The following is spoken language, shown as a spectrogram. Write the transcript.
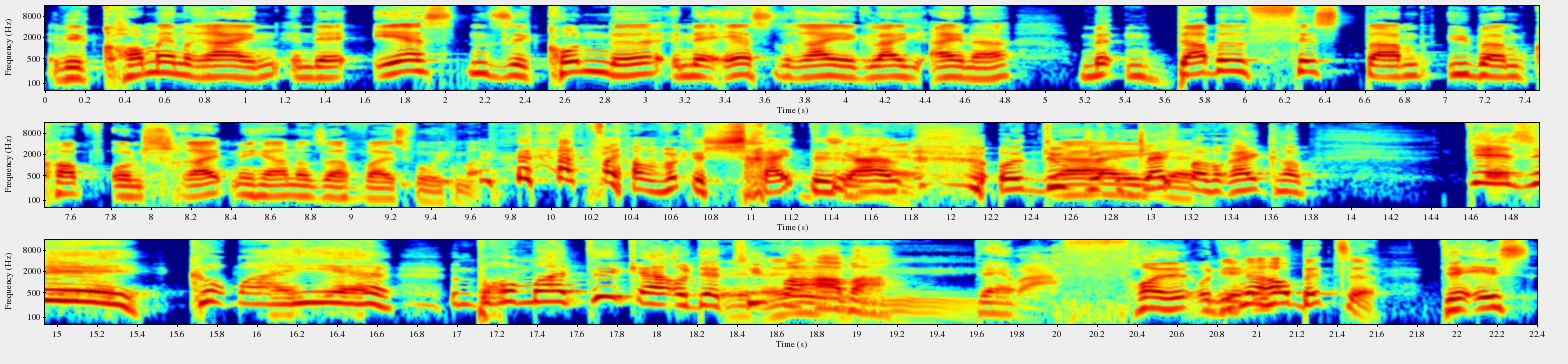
Wir kommen rein, in der ersten Sekunde, in der ersten Reihe gleich einer mit einem Double Fist Bump überm Kopf und schreit mich an und sagt, weiß, wo ich meine. aber wirklich schreit dich Geil. an. Und du Geil, gleich, beim Reinkommen, Dizzy, guck mal hier, ein Bromantiker. Und der Typ war aber, der war voll. Und Wie eine ist, Haubitze. Der ist,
